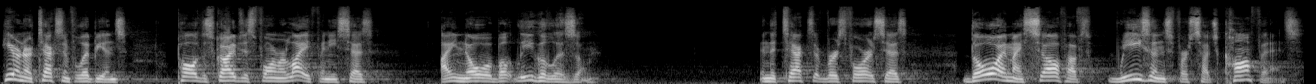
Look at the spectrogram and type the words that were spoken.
Here in our text in Philippians, Paul describes his former life and he says, I know about legalism. In the text of verse 4, it says, Though I myself have reasons for such confidence,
